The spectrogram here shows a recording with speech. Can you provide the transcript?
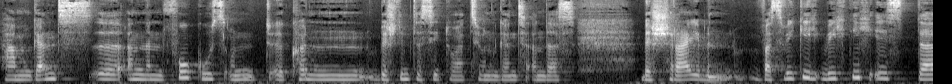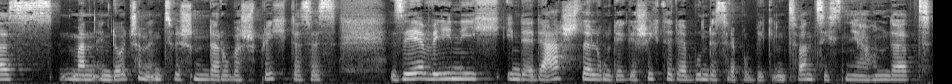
haben ganz äh, anderen Fokus und äh, können bestimmte Situationen ganz anders beschreiben. Was wirklich wichtig ist, dass man in Deutschland inzwischen darüber spricht, dass es sehr wenig in der Darstellung der Geschichte der Bundesrepublik im 20. Jahrhundert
